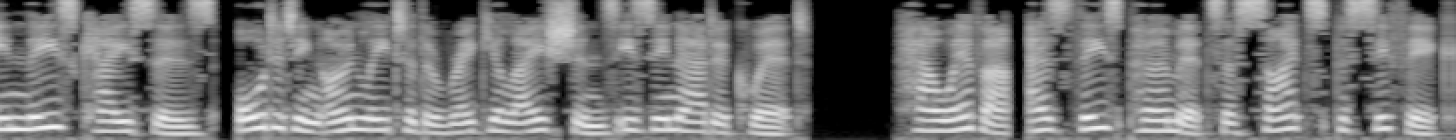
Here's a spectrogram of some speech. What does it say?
In these cases, auditing only to the regulations is inadequate. However, as these permits are site-specific,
